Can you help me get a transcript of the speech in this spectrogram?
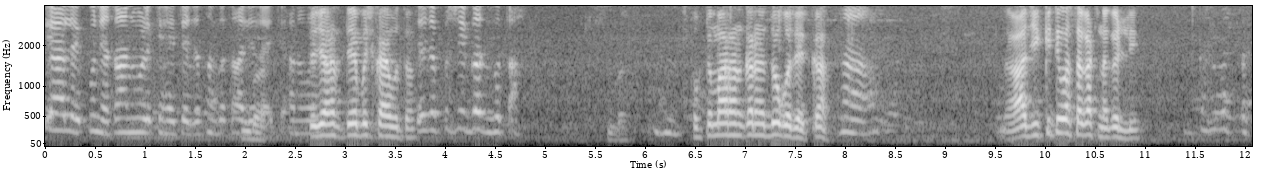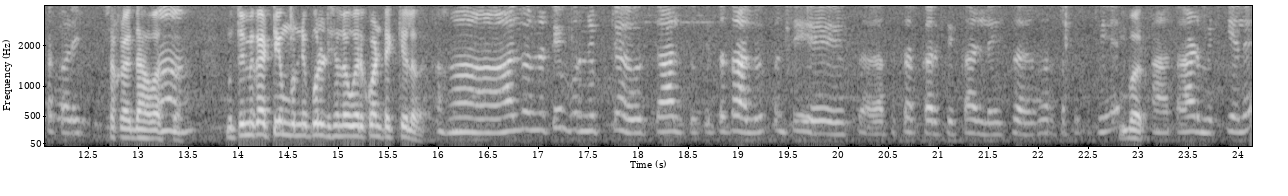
ते आलंय पुण्याचा अनवळखी आहे त्याच्या संघच आलेला आहे ते अनवळखी. त्याच्या हात त्यापाशी काय होतं? त्याच्यापाशी गज होता. बरं. फक्त मारहाण करणारे दोघंच आहेत का? हा. आजी किती वाजता घटना घडली? दहा वाजता सकाळी. सकाळी दहा वाजता. हा. मग तुम्ही काय टेंबूरने पोलीस स्टेशनला वगैरे कॉन्टॅक्ट केलं का? हा आलो ना. टेंभूरने आलो तिथंच आलो पण ते स- आता सरकार ते काढलंय स- वार्तापत्र ते बरं. आता ऍडमिट केले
